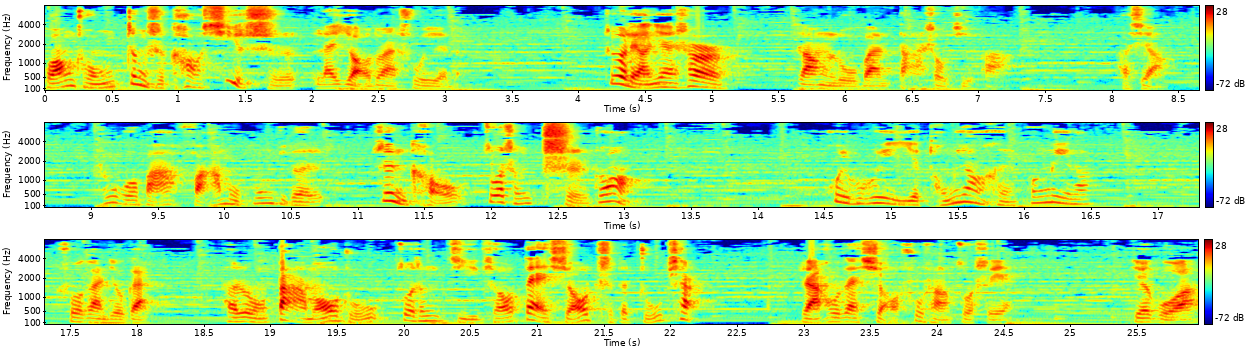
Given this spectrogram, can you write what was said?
蝗虫正是靠细齿来咬断树叶的。这两件事儿让鲁班大受启发。他想，如果把伐木工具的刃口做成齿状，会不会也同样很锋利呢？说干就干，他用大毛竹做成几条带小齿的竹片儿。然后在小树上做实验，结果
